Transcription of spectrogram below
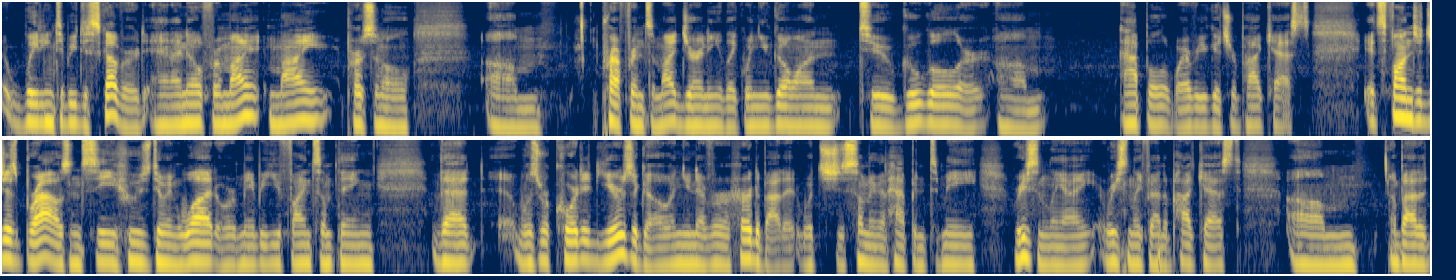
waiting to be discovered. And I know from my my personal um, preference and my journey, like when you go on to Google or um, Apple, or wherever you get your podcasts. It's fun to just browse and see who's doing what, or maybe you find something that was recorded years ago and you never heard about it, which is something that happened to me recently. I recently found a podcast um, about a,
